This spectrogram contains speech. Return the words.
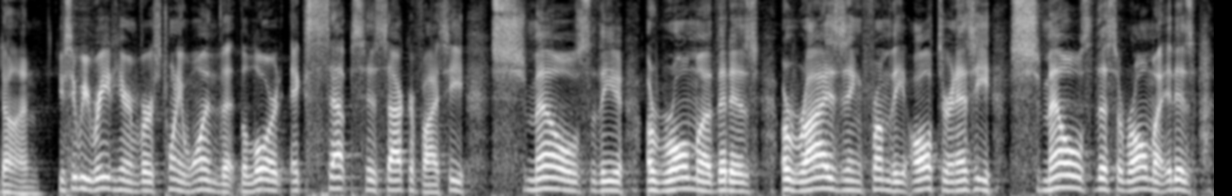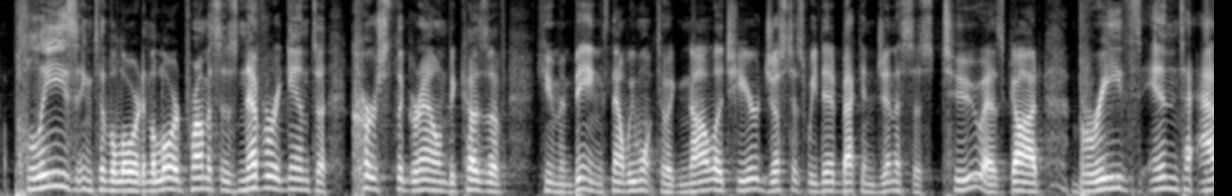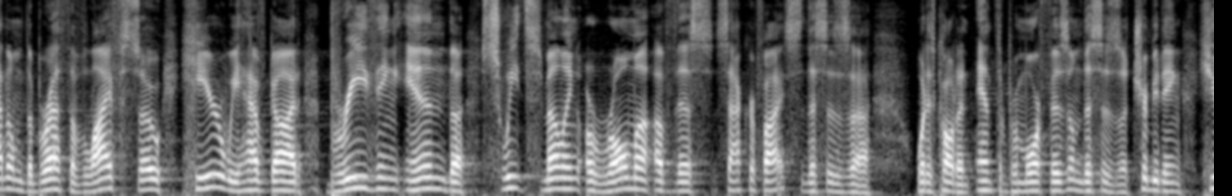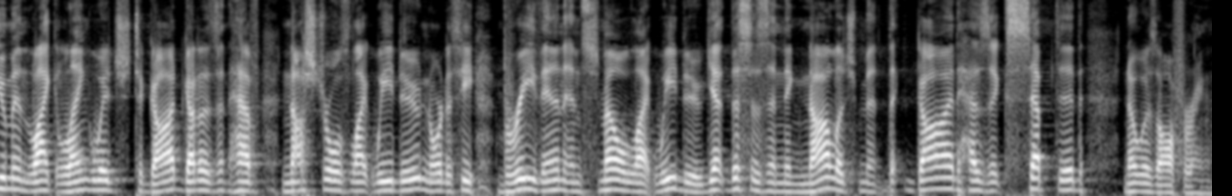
done. You see, we read here in verse 21 that the Lord accepts his sacrifice. He smells the aroma that is arising from the altar. And as he smells this aroma, it is pleasing to the Lord. And the Lord promises never again to curse the ground because of human beings. Now, we want to acknowledge here, just as we did back in Genesis 2, as God breathes into Adam the breath of life, so here we have God breathing in the sweet smelling aroma of this sacrifice. This is. Uh, what is called an anthropomorphism. This is attributing human like language to God. God doesn't have nostrils like we do, nor does he breathe in and smell like we do. Yet, this is an acknowledgement that God has accepted Noah's offering.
